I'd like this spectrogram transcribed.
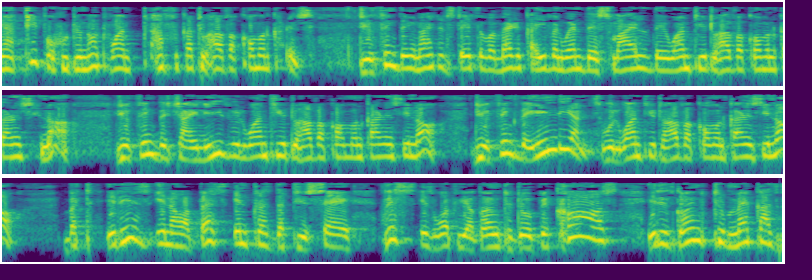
there are people who do not want Africa to have a common currency. Do you think the United States of America, even when they smile, they want you to have a common currency? No. Do you think the Chinese will want you to have a common currency? No. Do you think the Indians will want you to have a common currency? No. But it is in our best interest that you say, this is what we are going to do because it is going to make us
